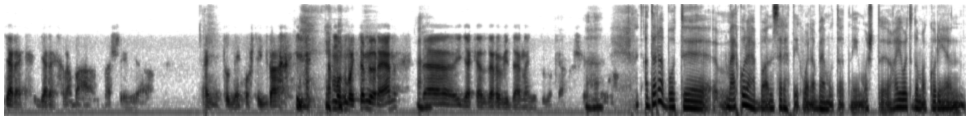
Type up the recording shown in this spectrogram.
gyerek, gyerekre bál meséli el. Ennyit tudnék most így rá. Nem mondom, hogy tömören, de Aha. igyekezve röviden ennyit tudok elmesélni. A darabot már korábban szerették volna bemutatni. Most, ha jól tudom, akkor ilyen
